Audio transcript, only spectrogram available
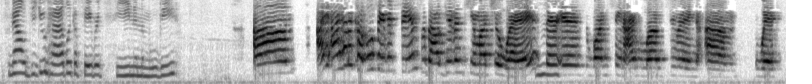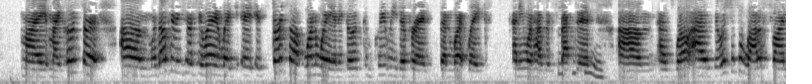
So now, did you have like a favorite scene in the movie? Um, I, I had a couple of favorite scenes without giving too much away. There is one scene I love doing um, with my my co-star. Um, without giving too much away, like it, it starts off one way and it goes completely different than what like anyone has expected. cool. Um, as well as there was just a lot of fun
